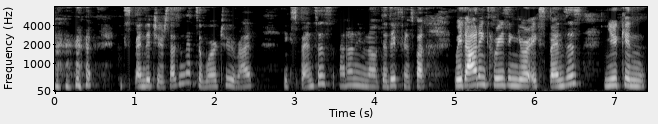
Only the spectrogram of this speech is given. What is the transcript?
expenditures. I think that's a word too, right? expenses. I don't even know the difference, but without increasing your expenses, you can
